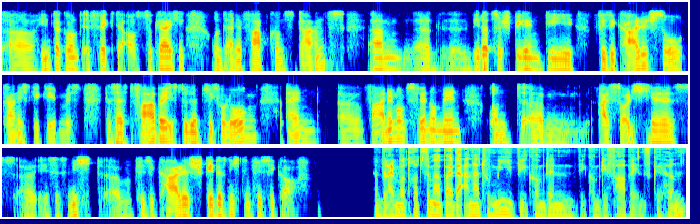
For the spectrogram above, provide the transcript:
äh, Hintergrundeffekte auszugleichen und eine Farbkonstanz ähm, äh, wiederzuspiegeln, die physikalisch so gar nicht gegeben ist. Das heißt, Farbe ist für den Psychologen ein äh, Wahrnehmungsphänomen und ähm, als solches äh, ist es nicht äh, physikalisch, geht es nicht in Physik auf. Dann bleiben wir trotzdem mal bei der Anatomie. Wie kommt denn, wie kommt die Farbe ins Gehirn?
